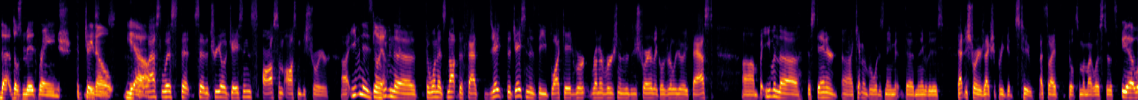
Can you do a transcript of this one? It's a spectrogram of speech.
that those mid range, The you know, Jasons. yeah, That last list that said the trio of Jasons, awesome, awesome destroyer. Uh, even is Oh, yeah. even the the one that's not the fast. The, J, the Jason is the blockade r- runner version of the destroyer that goes really really fast. Um, but even the the standard, uh, I can't remember what his name the, the name of it is. That destroyer is actually pretty good too. That's what I've built some of my list with. yeah. Uh,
